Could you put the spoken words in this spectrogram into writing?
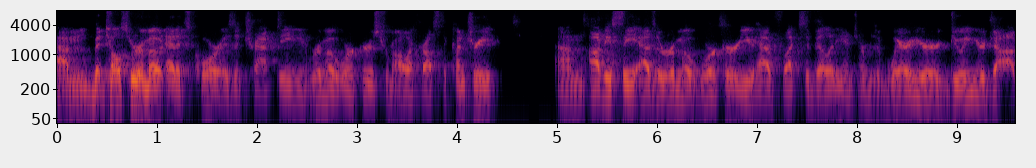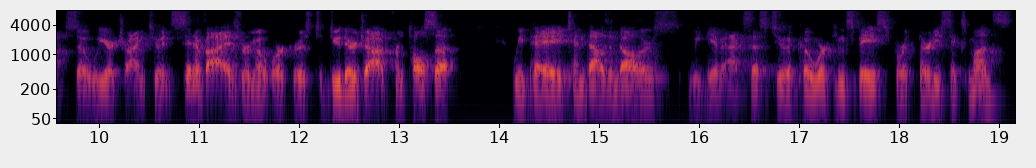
Um, but Tulsa Remote at its core is attracting remote workers from all across the country um, obviously, as a remote worker, you have flexibility in terms of where you're doing your job. So we are trying to incentivize remote workers to do their job from Tulsa. We pay $10,000. We give access to a co working space for 36 months.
